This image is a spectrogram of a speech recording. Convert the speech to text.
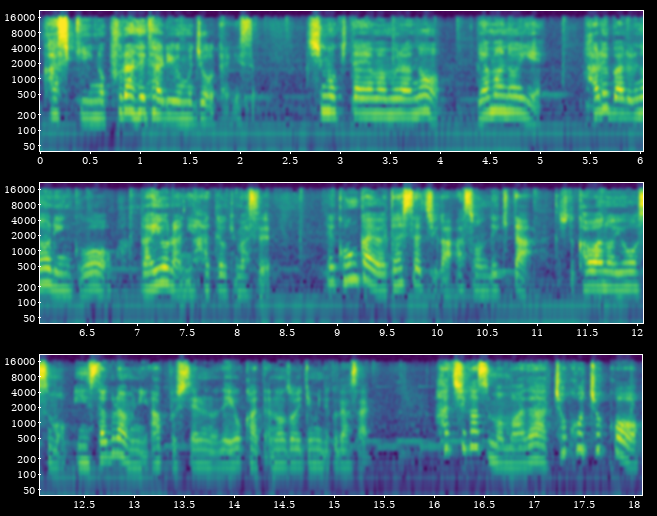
貸し切りのプラネタリウム状態です。下北山村の山の家はるばるのリンクを概要欄に貼っておきます。で今回私たちが遊んできたちょっと川の様子もインスタグラムにアップしてるのでよかったら覗いてみてください。8月もまだちょこちょこ、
